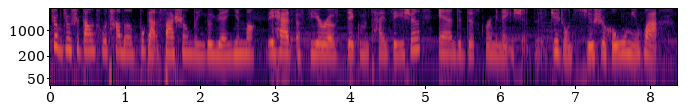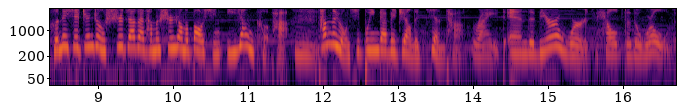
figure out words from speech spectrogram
这不就是当初他们不敢发声的一个原因吗？They had a fear of stigmatization and discrimination. 对。 这种歧视和污名化和那些真正施加在他们身上的暴行一样可怕。嗯，他们的勇气不应该被这样的践踏。Right, and their words helped the world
